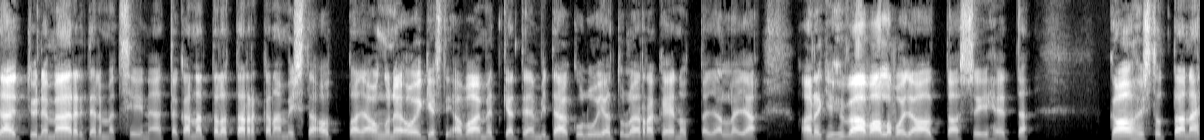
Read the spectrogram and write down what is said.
täyttyy ne määritelmät siinä, että kannattaa olla tarkkana, mistä ottaa ja onko ne oikeasti avaimet käteen, mitä kuluja tulee rakennuttajalle. Ja ainakin hyvää valvoja ottaa siihen, että kauhistuttaa nä-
